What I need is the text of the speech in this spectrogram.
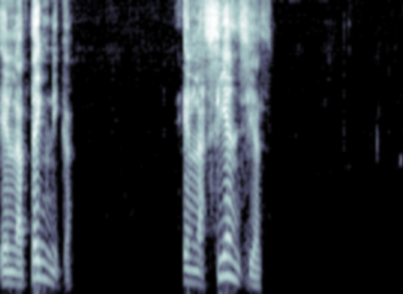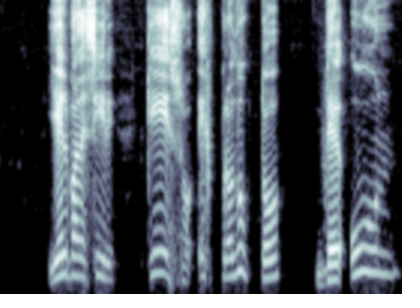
en la técnica, en las ciencias. Y él va a decir que eso es producto de un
